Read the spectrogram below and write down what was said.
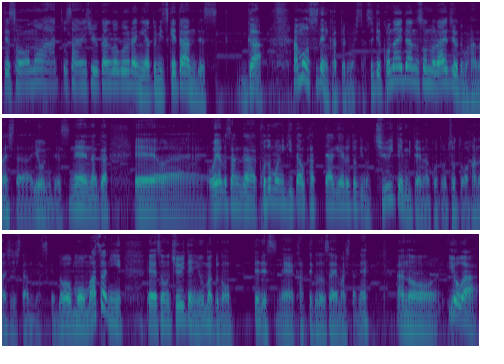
て、その後3週間後ぐらいにやっと見つけたんですがあもうすでに買っておりましたそれでこの間のそのラジオでも話したようにですねなんか、えー、親御さんが子供にギターを買ってあげる時の注意点みたいなことをちょっとお話ししたんですけどもうまさに、えー、その注意点にうまく乗ってですね買ってくださいましたね。あの要は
